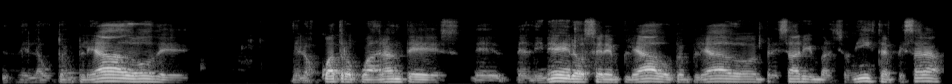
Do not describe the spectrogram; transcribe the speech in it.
del autoempleado, de, los cuatro cuadrantes del dinero, ser empleado, autoempleado, empresario, inversionista, empezar a,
